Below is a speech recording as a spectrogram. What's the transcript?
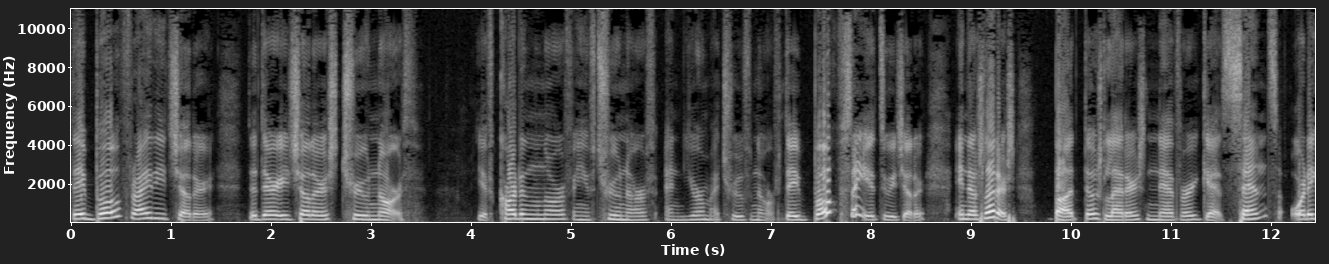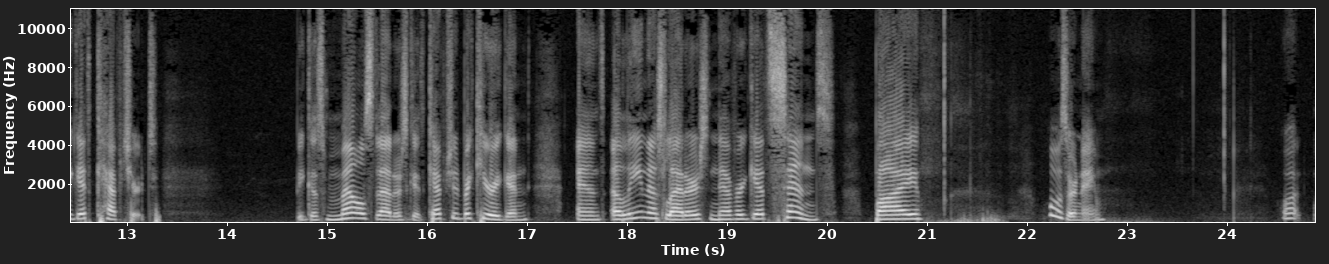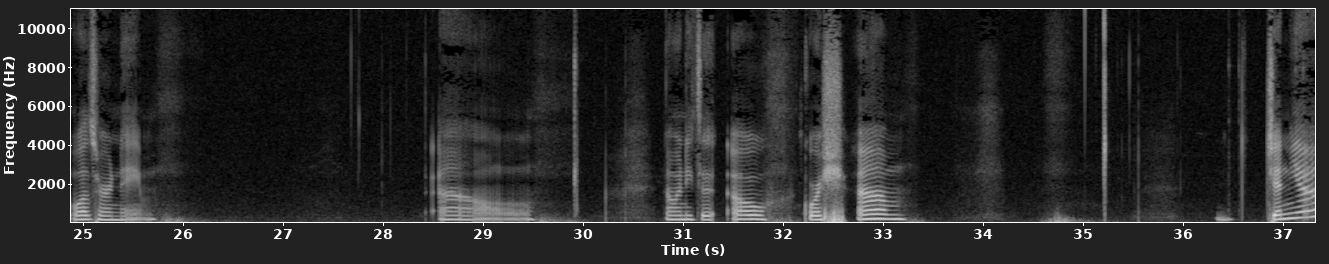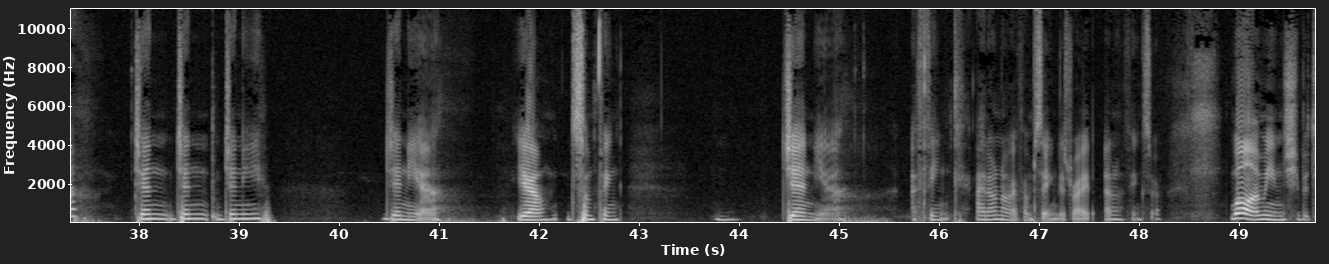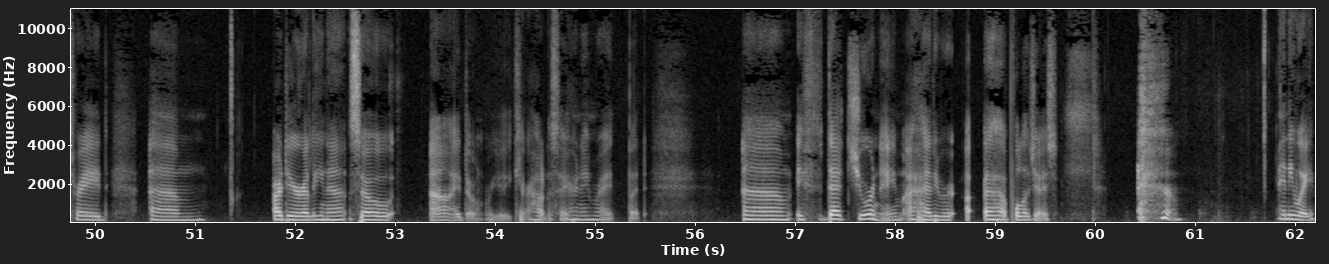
They both write each other that they're each other's true north. You have cardinal north and you have true north, and you're my true north. They both say it to each other in those letters, but those letters never get sent or they get captured. Because Mel's letters get captured by Kirigan, and Alina's letters never get sent by. What was her name? What was her name? Oh. Now I need to. Oh, gosh. Um. Genya? Jen, Jen, Jenny? Genya. Yeah, something. Genya. I think. I don't know if I'm saying this right. I don't think so. Well, I mean, she betrayed um, our dear Alina, so uh, I don't really care how to say her name right. But um, if that's your name, I highly re- uh, apologize. anyway,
